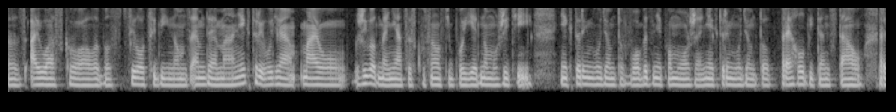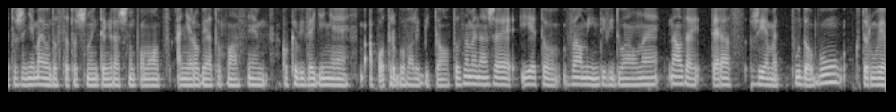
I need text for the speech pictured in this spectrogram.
s ayahuaskou alebo s psilocibínom, s MDMA. Niektorí ľudia majú život meniace skúsenosti po jednom užití. Niektorým ľuďom to vôbec nepomôže, niektorým ľuďom to prehlbí ten stav, pretože nemajú dostatočnú integračnú pomoc a nerobia to vlastne ako keby vedenie a potrebovali by to. To znamená, že je to veľmi individuálne. Naozaj teraz žijeme tú dobu, ktorú je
